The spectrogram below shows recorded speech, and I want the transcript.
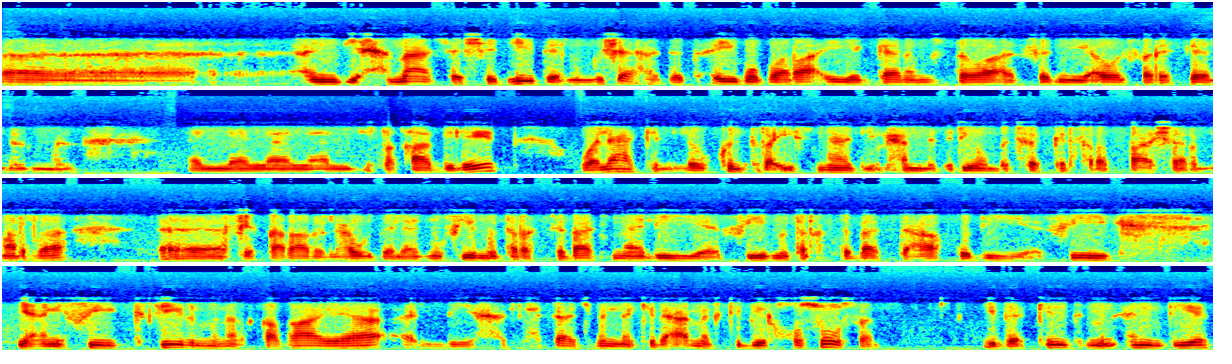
آه عندي حماسة شديدة لمشاهدة أي مباراة أيا كان مستواها الفني أو الفريقين المتقابلين. ولكن لو كنت رئيس نادي محمد اليوم بتفكر 13 مرة آه، في قرار العودة لأنه في مترتبات مالية في مترتبات تعاقدية في يعني في كثير من القضايا اللي حتحتاج منك إلى عمل كبير خصوصا إذا كنت من أندية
